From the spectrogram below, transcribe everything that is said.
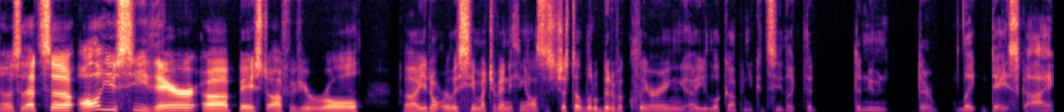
uh, so that's uh, all you see there, uh, based off of your roll. Uh, you don't really see much of anything else. It's just a little bit of a clearing. Uh, you look up and you can see like the the noon, the late day sky,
